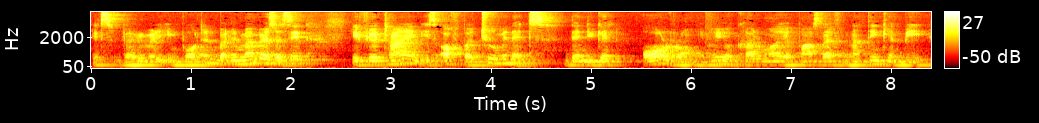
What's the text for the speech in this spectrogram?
It's very, very important. But remember, as I said, if your time is off by two minutes, then you get all wrong. You know, your karma, your past life, nothing can be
